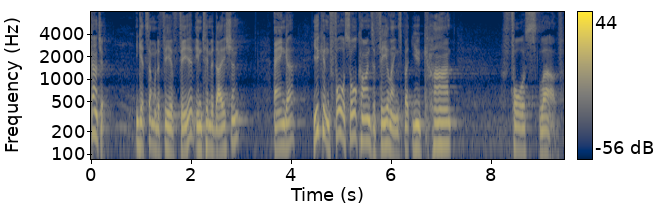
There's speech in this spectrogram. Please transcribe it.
can't you? You get someone to fear fear, intimidation, anger. You can force all kinds of feelings, but you can't force love.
